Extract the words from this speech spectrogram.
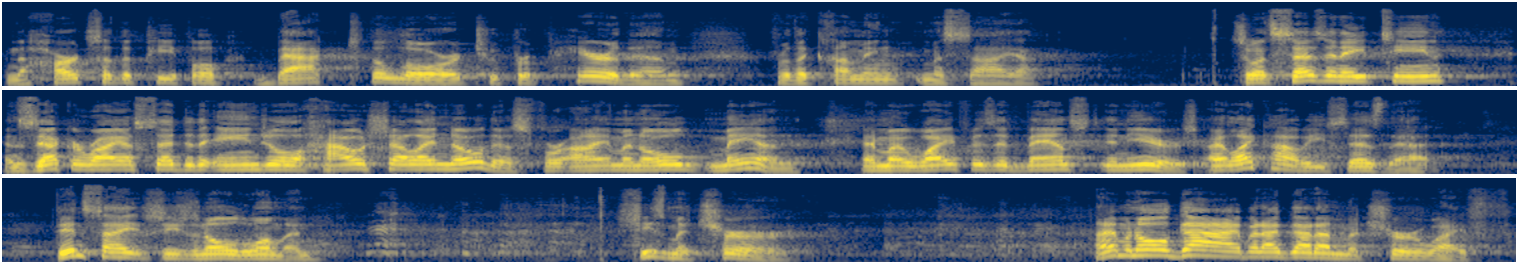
and the hearts of the people back to the Lord to prepare them for the coming Messiah. So it says in 18, and Zechariah said to the angel, How shall I know this? For I am an old man, and my wife is advanced in years. I like how he says that. Didn't say she's an old woman, she's mature. I'm an old guy, but I've got a mature wife.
